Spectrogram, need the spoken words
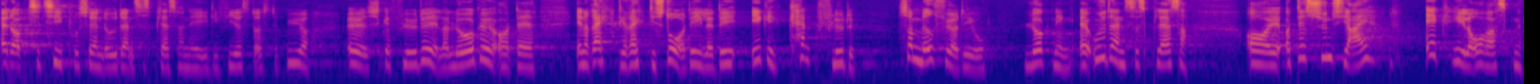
at op til 10 procent af uddannelsespladserne i de fire største byer øh, skal flytte eller lukke, og da en rigtig, rigtig stor del af det ikke kan flytte, så medfører det jo lukning af uddannelsespladser. Og, øh, og det synes jeg, ikke helt overraskende,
